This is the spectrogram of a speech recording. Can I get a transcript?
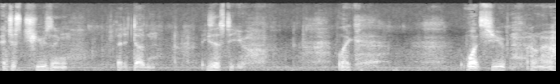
and just choosing that it doesn't exist to you. Like, once you, I don't know,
